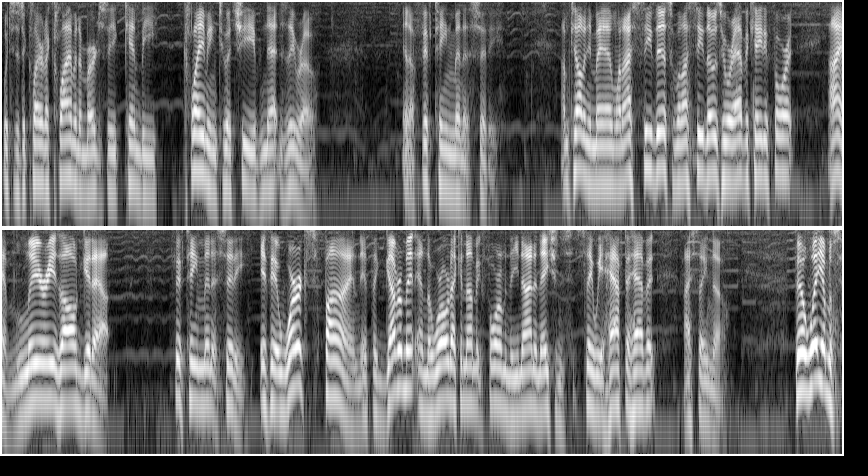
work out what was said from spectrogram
which has declared a climate emergency, can be claiming to achieve net zero in a 15 minute city. I'm telling you, man, when I see this, when I see those who are advocating for it, I am leery as all get out. 15 minute city. If it works, fine. If the government and the World Economic Forum and the United Nations say we have to have it, I say no. Phil Williams,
